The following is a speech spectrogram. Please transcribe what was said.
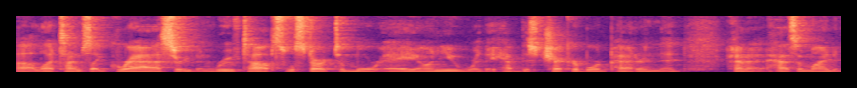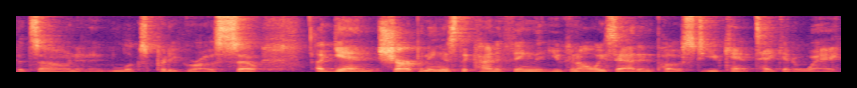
uh, a lot of times, like grass or even rooftops will start to moire on you, where they have this checkerboard pattern that kind of has a mind of its own and it looks pretty gross. So, again, sharpening is the kind of thing that you can always add in post. You can't take it away,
